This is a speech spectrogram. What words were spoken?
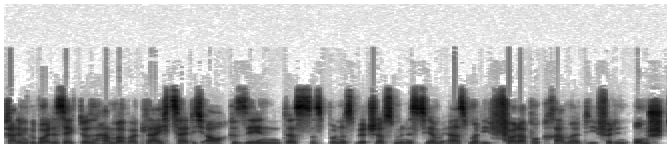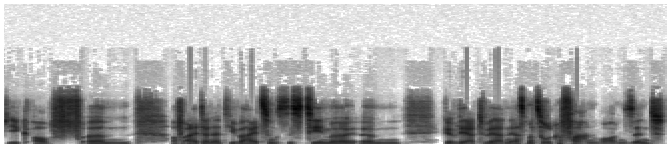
Gerade im Gebäudesektor haben wir aber gleichzeitig auch gesehen, dass das Bundeswirtschaftsministerium erstmal die Förderprogramme, die für den Umstieg auf, ähm, auf alternative Heizungssysteme ähm, gewährt werden, erstmal zurückgefahren worden sind.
